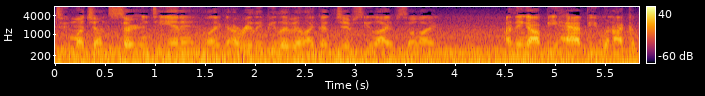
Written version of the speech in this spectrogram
too much uncertainty in it. Like I really be living like a gypsy life. So like I think I'll be happy when I could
